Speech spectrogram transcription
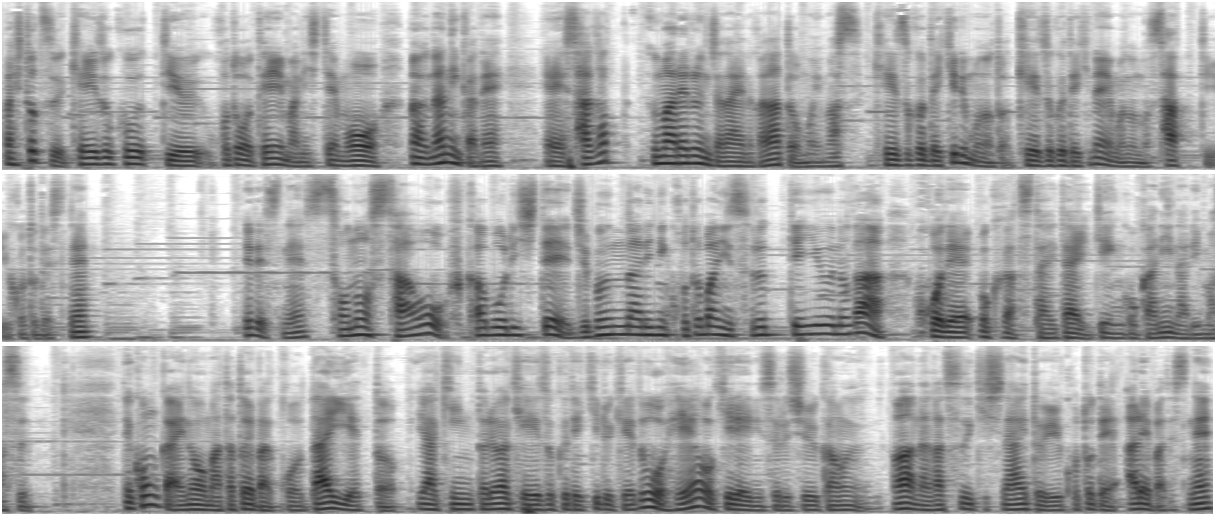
まあ、一つ継続っていうことをテーマにしても、まあ、何かね、えー、差が生まれるんじゃないのかなと思います。継続できるものと継続できないものの差っていうことですね。でですねその差を深掘りして自分なりに言葉にするっていうのがここで僕が伝えたい言語化になります。で今回の、まあ、例えばこうダイエットや筋トレは継続できるけど部屋をきれいにする習慣は長続きしないということであればですね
